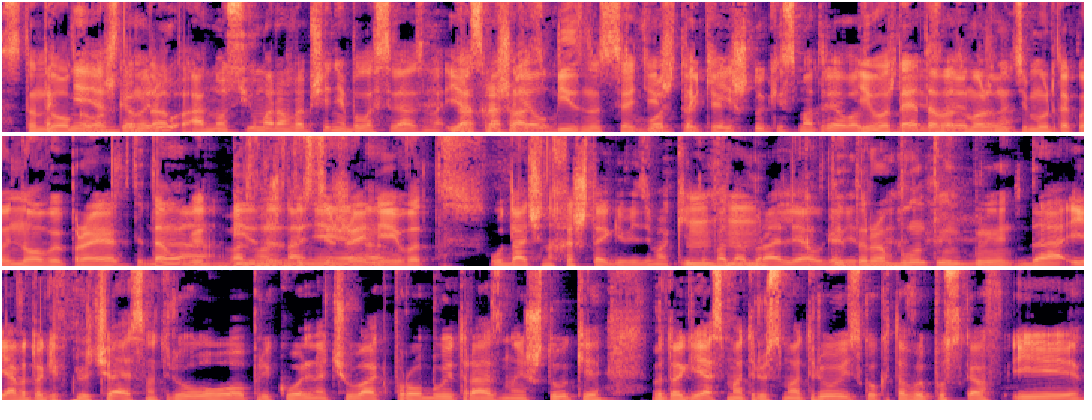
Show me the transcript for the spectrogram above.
Стенд- Так не, я же говорю, оно с юмором вообще не было связано. Да, я хорошо, а смотрел с бизнес всякие вот штуки. такие штуки смотрел. и возможно, вот это, возможно, этого. Тимур такой новый проект, и там Да, говорит, возможно, они, э, и вот Удачно хэштеги, видимо, какие-то Мгм. подобрали, ты алгоритмы. работаешь, блядь. Да, и я в итоге включаю, смотрю, о, прикольно, чувак пробует разные штуки. В итоге я смотрю-смотрю, и сколько-то выпусков, и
